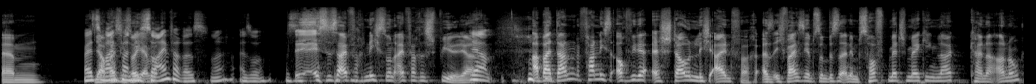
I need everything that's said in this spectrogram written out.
Ähm, Weil es Ja, soll nicht ich so einfach ist. Ne? Also, es ist, es ist einfach nicht so ein einfaches Spiel, ja. Ja. Aber dann fand ich es auch wieder erstaunlich einfach. Also ich weiß nicht, ob es so ein bisschen an dem Soft-Matchmaking lag, keine Ahnung.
